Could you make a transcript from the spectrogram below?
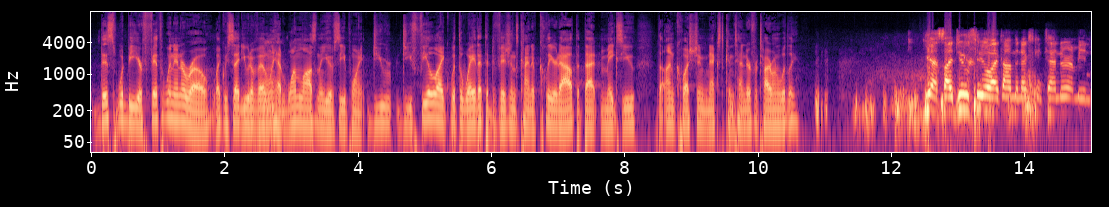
this would be your fifth win in a row. Like we said, you would have only had one loss in the UFC point. Do you do you feel like with the way that the division's kind of cleared out that that makes you the unquestioned next contender for Tyron Woodley? Yes, I do feel like I'm the next contender. I mean,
